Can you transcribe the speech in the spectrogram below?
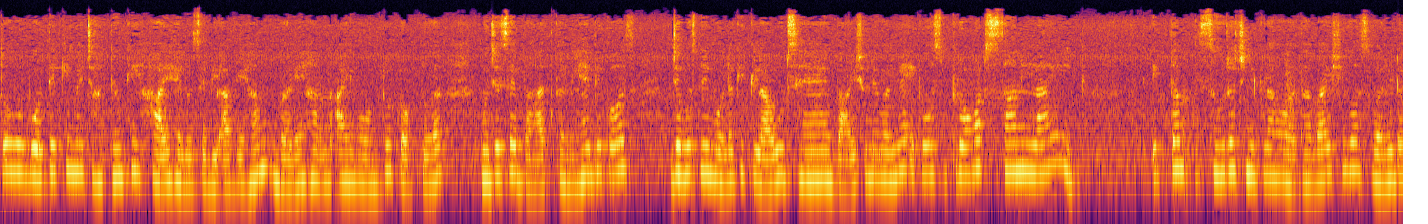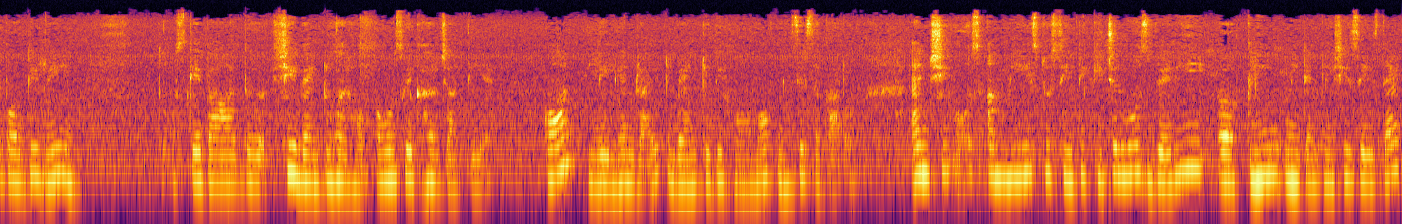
तो वो बोलते कि मैं चाहती हूँ कि हाय हेलो से भी आगे हम बढ़े। हम I want to talk to her मुझे से बात करनी है बिकॉज़ जब उसने बोला कि क्लाउड्स हैं, बारिश होने वाली है इट वॉज़ ब्रॉड सन लाइट एकदम सूरज निकला हुआ था। Why she was worried about the rain तो उसके बाद she went to her home और उसके घर जाती है। कौन? Lillian Wright went to the home of Mrs Sakaro and she was amazed to see the kitchen was very uh, clean neat and clean she says that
